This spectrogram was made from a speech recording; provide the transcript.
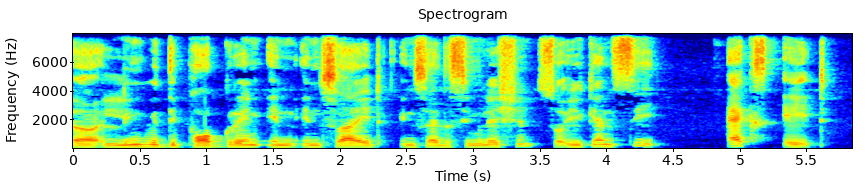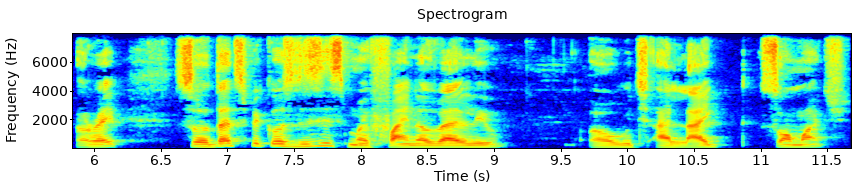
uh, linked with the pop grain in inside inside the simulation. So you can see x8 all right so that's because this is my final value uh, which i liked so much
